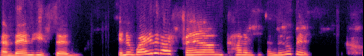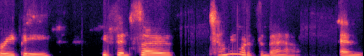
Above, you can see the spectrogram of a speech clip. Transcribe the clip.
And then he said, in a way that I found kind of a little bit creepy, he said, so tell me what it's about. And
